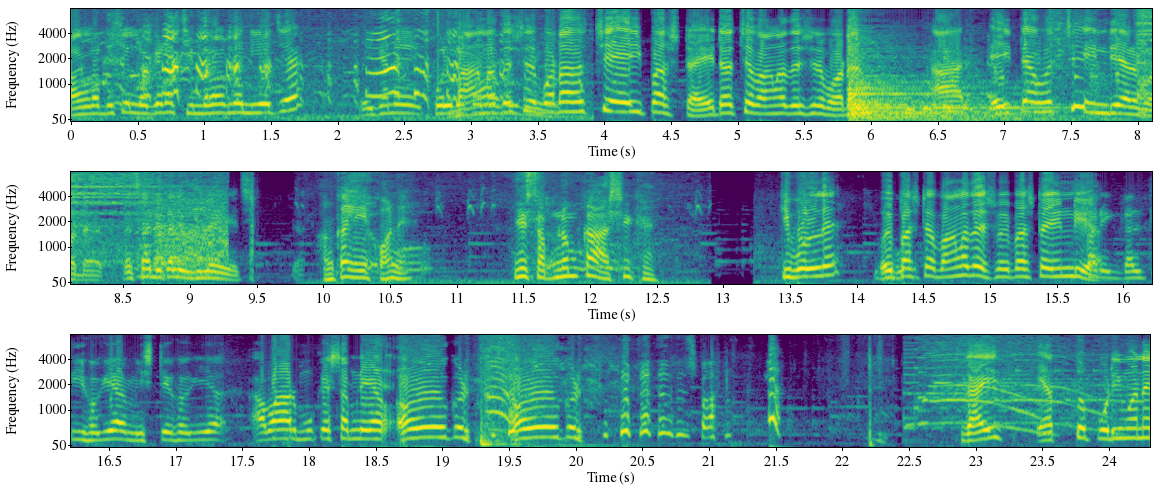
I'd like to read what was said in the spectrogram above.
বাংলাদেশের লোকেরা চিন্তা ভাবনা নিয়েছে এইখানে কলকাতা বাংলাদেশের দখল বর্ডার হচ্ছে এই পাশটা এটা হচ্ছে বাংলাদেশের বর্ডার আর এইটা হচ্ছে ইন্ডিয়ার বর্ডার করে। সরি তাহলে ভুলে গেছি अंकल ये कौन है ये शबनम का आशिक है কি বললে ওই পাশটা বাংলাদেশ ওই পাশটা ইন্ডিয়া। সরি গলতি হয়ে গিয়া মিস্টেক হয়ে গিয়া আবার মুখের সামনে ও করে ও করে। গাইস এত পরিমাণে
